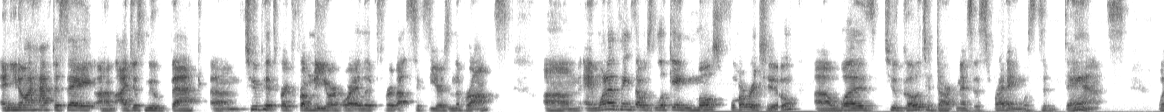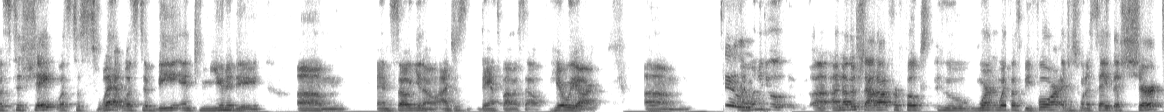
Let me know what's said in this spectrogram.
And, you know, I have to say, um, I just moved back um, to Pittsburgh from New York, where I lived for about six years in the Bronx. Um, and one of the things I was looking most forward to uh, was to go to Darkness is Spreading, was to dance, was to shake, was to sweat, was to be in community. Um, and so, you know, I just danced by myself. Here we are. Um, I want to do uh, another shout out for folks who weren't with us before. I just want to say the shirt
